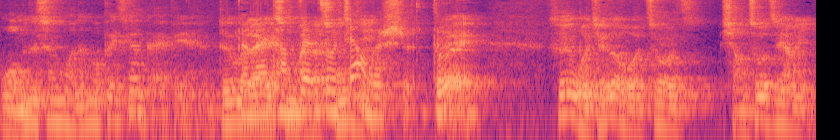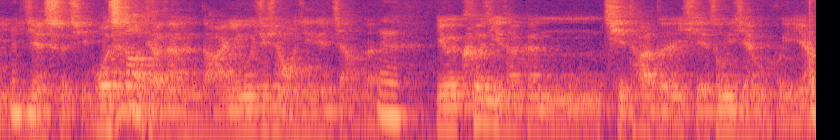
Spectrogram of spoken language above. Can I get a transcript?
我们的生活能够被这样改变，对未原来他来也充们在做这样满了憧憬对。对，所以我觉得我做想做这样一件事情，我知道挑战很大，因为就像我今天讲的，嗯，因为科技它跟其他的一些综艺节目不一样，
